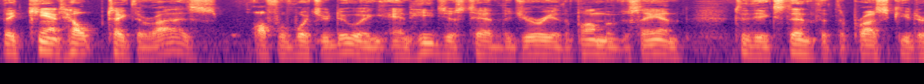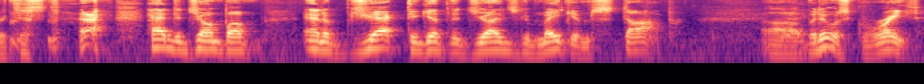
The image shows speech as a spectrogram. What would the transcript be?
they can't help take their eyes off of what you're doing. And he just had the jury in the palm of his hand to the extent that the prosecutor just had to jump up and object to get the judge to make him stop. Uh, but it was great.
